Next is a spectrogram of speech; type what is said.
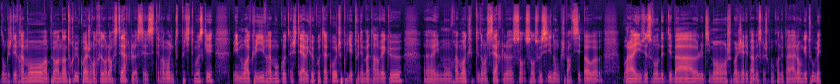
Donc j'étais vraiment un peu un intrus, quoi. Je rentrais dans leur cercle, c'était vraiment une toute petite mosquée. Mais ils m'ont accueilli vraiment, j'étais avec eux côte à côte, je priais tous les matins avec eux. Euh, ils m'ont vraiment accepté dans le cercle sans, souci. Donc je participais pas, voilà, ils faisaient souvent des débats euh, le dimanche. Moi, j'y allais pas parce que je comprenais pas la langue et tout. Mais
